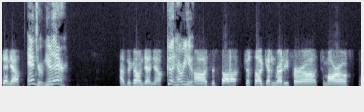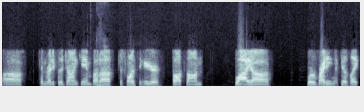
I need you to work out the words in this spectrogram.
Danielle, Andrew, you're there. how's it going, Danielle? Good. How are you? Uh, just uh, just uh, getting ready for uh, tomorrow. Uh, getting ready for the Giant game, but uh, just wanted to hear your thoughts on why uh, we're writing. It feels like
